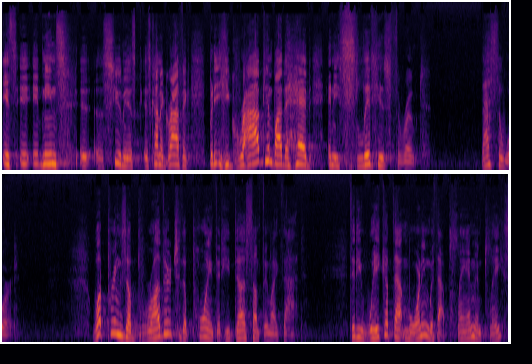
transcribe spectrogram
It's, it, it means, uh, excuse me, it's, it's kind of graphic, but he grabbed him by the head and he slit his throat. That's the word. What brings a brother to the point that he does something like that? Did he wake up that morning with that plan in place?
